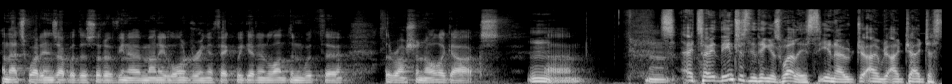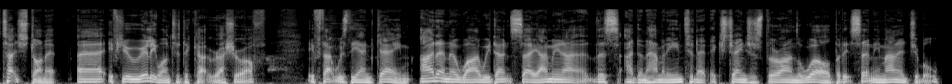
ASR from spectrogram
and that's what ends up with the sort of you know money laundering effect we get in London with the the Russian oligarchs. Mm. Um, Mm. So, so, the interesting thing as well is, you know, I, I, just touched on it. Uh, if you really wanted to cut Russia off, if that was the end game, I don't know why we don't say. I mean, I, there's I don't know how many internet exchanges there are in the world, but it's certainly manageable.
